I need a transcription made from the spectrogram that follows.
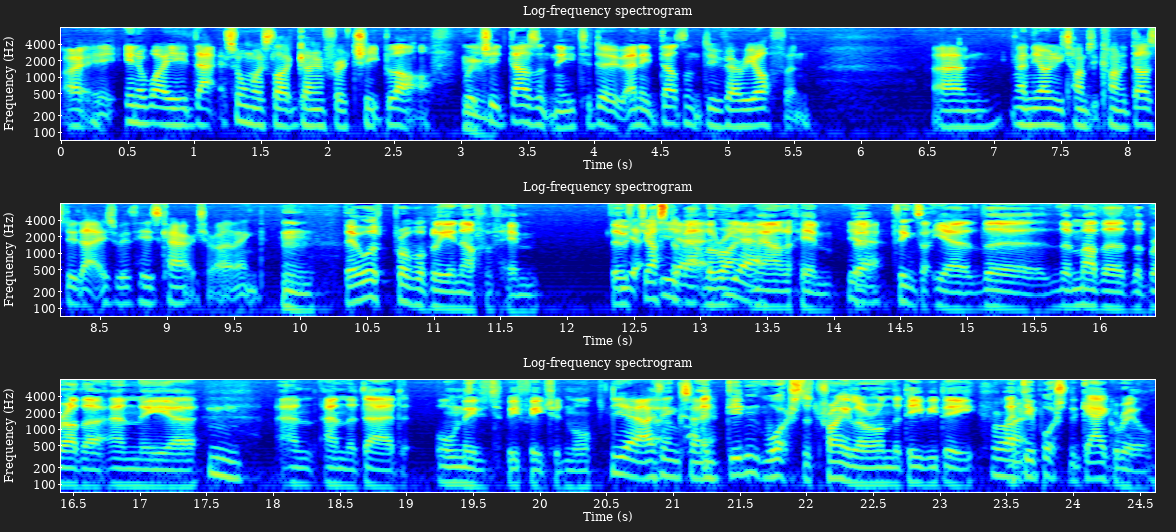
Uh, in a way, that's almost like going for a cheap laugh, which Mm. it doesn't need to do, and it doesn't do very often. Um, and the only times it kind of does do that is with his character, I think. Hmm. There was probably enough of him. There was Yeah, just yeah, about the right yeah. amount of him. But Yeah. things like yeah, the the mother, the brother, and the uh, Mm. and and the dad all needed to be featured more. Yeah, I think so. I didn't watch the trailer on the DVD. I did watch the gag reel,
